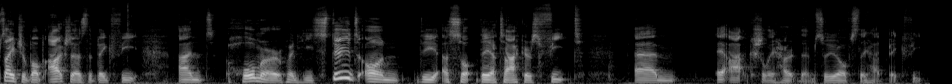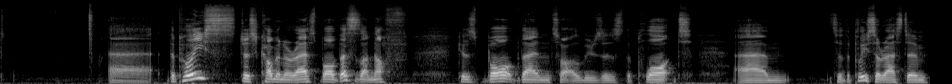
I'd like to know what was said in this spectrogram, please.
Sideshow Bob actually has the big feet. And Homer, when he stood on the assault, the attacker's feet, um, it actually hurt them. So he obviously had big feet. Uh, the police just come and arrest Bob. This is enough because Bob then sort of loses the plot. Um, so the police arrest him.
